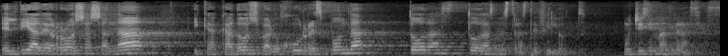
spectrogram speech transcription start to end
el día de Rosh Hashanah, y que a Kadosh Barujú responda todas, todas nuestras tefilot. Muchísimas gracias.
